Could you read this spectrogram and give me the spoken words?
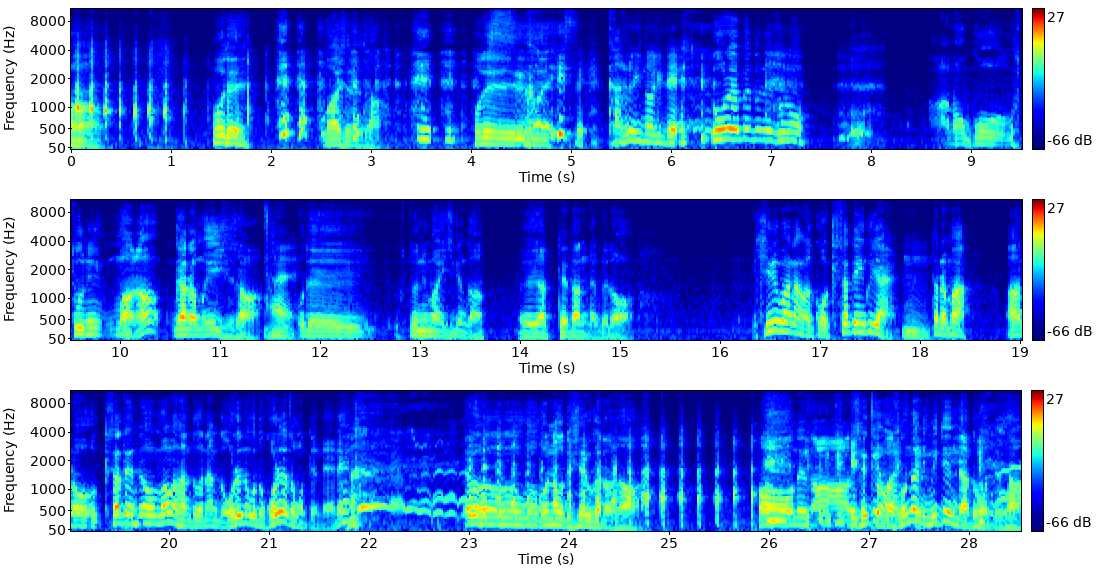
うん。ほいで回しててさ。ほで。すごいですね。軽いノリで。俺は別にそのあのこう普通にまあなギャラもいいしさ、はい、ほで普通にまあ1年間やってたんだけど昼間なんかこう喫茶店行くじゃん、うん、ただまああの喫茶店のママさんとかなんか俺のことこれだと思ってんだよね。やっぱこんなことしてるからさは あねあ世間はそんなに見てんだと思ってさ。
